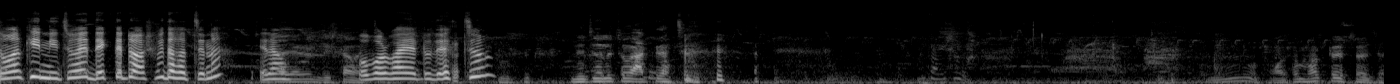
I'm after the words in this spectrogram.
তোমার কি নিচু হয়ে দেখতে একটু অসুবিধা হচ্ছে না? এরকম ওপর ভাই একটু দেখছ? নিচে হলে চোখ আটকে যাচ্ছে। অসম্ভব টেস্ট হয়েছে।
